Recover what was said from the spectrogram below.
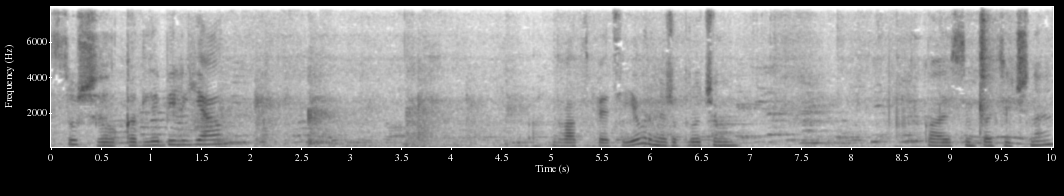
Сушилка для белья. 25 евро, между прочим, такая симпатичная.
